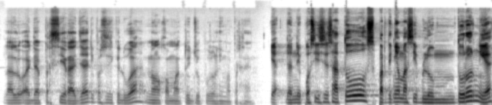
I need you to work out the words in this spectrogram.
Lalu ada Persiraja di posisi kedua 0,75 persen. Ya, dan di posisi satu sepertinya masih belum turun ya.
